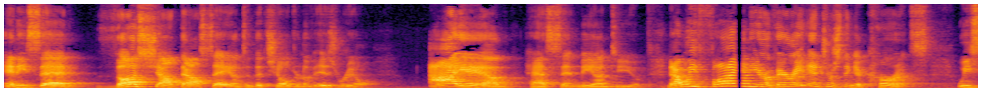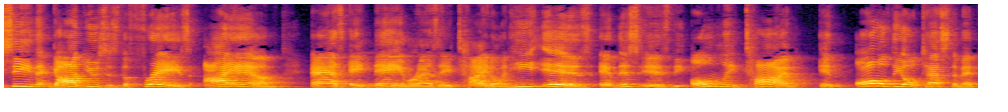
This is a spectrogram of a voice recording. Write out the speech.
And he said, Thus shalt thou say unto the children of Israel, I am has sent me unto you. Now we find here a very interesting occurrence. We see that God uses the phrase I am as a name or as a title. And he is, and this is, the only time in all of the Old Testament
